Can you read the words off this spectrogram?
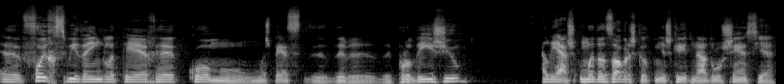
uh, foi recebido em Inglaterra como uma espécie de, de, de prodígio, Aliás, uma das obras que ele tinha escrito na adolescência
